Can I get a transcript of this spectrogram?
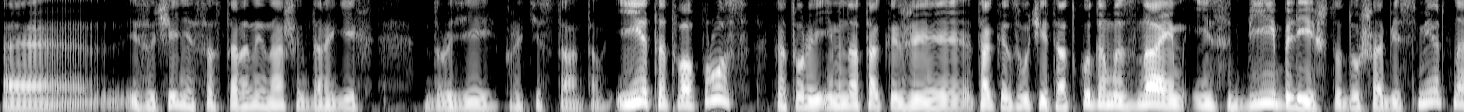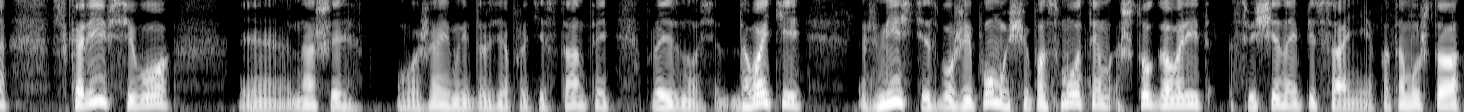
э, изучения со стороны наших дорогих друзей протестантов. И этот вопрос, который именно так и, же, так и звучит, откуда мы знаем из Библии, что душа бессмертна, скорее всего, э, наши уважаемые друзья-протестанты произносят. Давайте вместе с Божьей помощью посмотрим, что говорит Священное Писание, потому что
